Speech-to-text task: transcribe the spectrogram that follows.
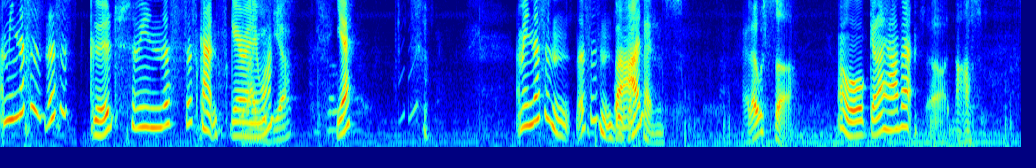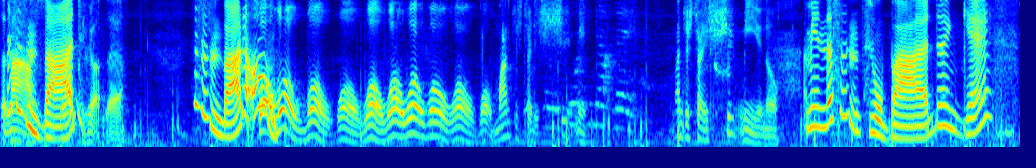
I mean, this is this is good. I mean, this this can't scare you anyone. Yeah. Yeah. I mean, this isn't this isn't Oh, bad. weapons. Hello, sir. Oh, can I have it? Uh, nice. This nice isn't bad. You got there. This isn't bad at Whoa, all. whoa, whoa, whoa, whoa, whoa, whoa, whoa, whoa, whoa. Man just tried to shoot me. Man just tried to shoot me, you know. I mean, this isn't so bad, I guess.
